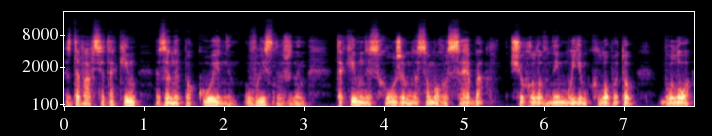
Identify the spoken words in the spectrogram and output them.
здавався таким занепокоєним, виснаженим, таким не схожим на самого себе, що головним моїм клопотом було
